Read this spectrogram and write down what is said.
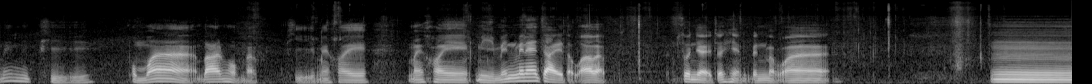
ไม่มีผี ผมว่าบ้านผมแบบผีไม่ค่อย ไม่ค่อยมีไม่ไม่แน่ใจแต่ว่าแบบ ส่วนใหญ่จะเห็นเป็นแบบว่า อืม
